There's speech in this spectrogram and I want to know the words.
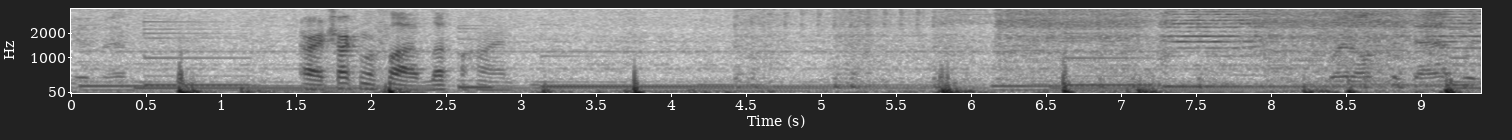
pretty good, man. All right, track number five, Left Behind. Right off the bat with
